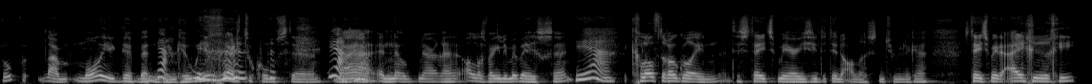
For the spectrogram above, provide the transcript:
Top. Nou, mooi. Ik ben, ben ik heel benieuwd naar de toekomst. Uh, ja, nou ja, en ook naar uh, alles waar jullie mee bezig zijn. Ja. Ik geloof er ook wel in. Het is steeds meer, je ziet het in alles natuurlijk. Hè. Steeds meer de eigen regie.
